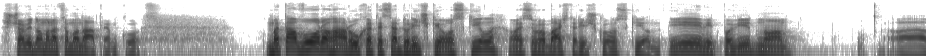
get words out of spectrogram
Що відомо на цьому напрямку? Мета ворога рухатися до річки Оскіл. Ось ви бачите річку Оскіл, і відповідно е,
